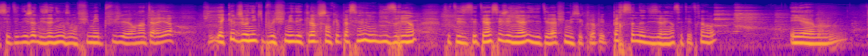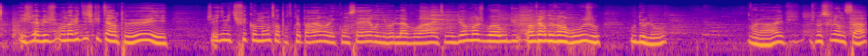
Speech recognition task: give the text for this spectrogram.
C'était déjà des années où on fumait plus en intérieur. Il n'y a que Johnny qui pouvait fumer des clopes sans que personne ne lui dise rien. C'était- assez génial. Il était là, fumer ses clopes et personne ne disait rien. C'était très drôle. Et, euh, et je on avait discuté un peu et je lui ai dit mais tu fais comment toi pour te préparer avant les concerts au niveau de la voix et me dit oh, moi je bois ou du, un verre de vin rouge ou, ou de l'eau. Voilà. Et puis je me souviens de ça.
